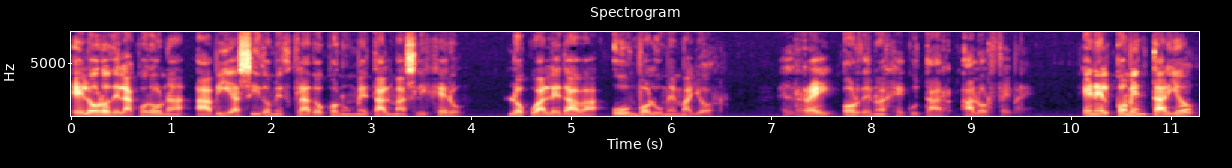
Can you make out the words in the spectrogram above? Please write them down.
El oro de la corona había sido mezclado con un metal más ligero, lo cual le daba un volumen mayor. El rey ordenó ejecutar al orfebre. En el comentario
